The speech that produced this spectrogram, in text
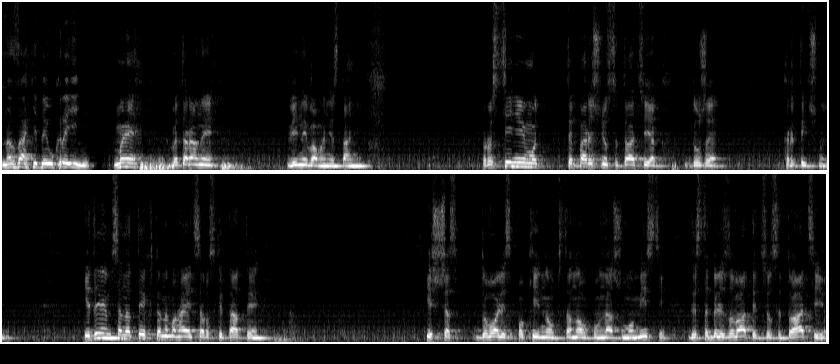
на Західній Україні. Ми, ветерани війни в Афганістані, розцінюємо теперішню ситуацію як дуже критичною. І дивимося на тих, хто намагається розхитати і ще доволі спокійну обстановку в нашому місті, дестабілізувати цю ситуацію.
